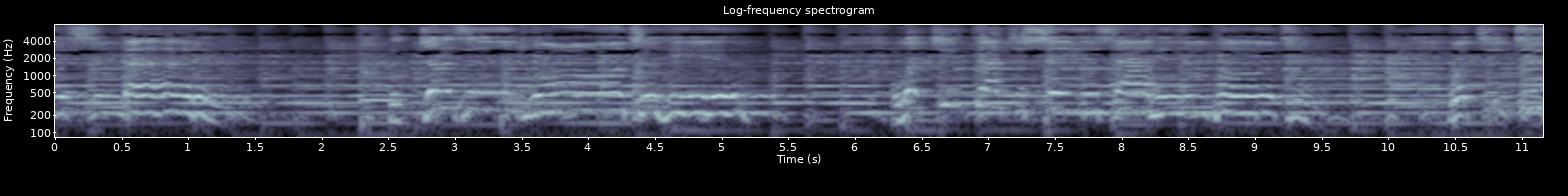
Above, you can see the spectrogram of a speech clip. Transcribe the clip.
for somebody that doesn't want to hear what you've got to say is not important. What you do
